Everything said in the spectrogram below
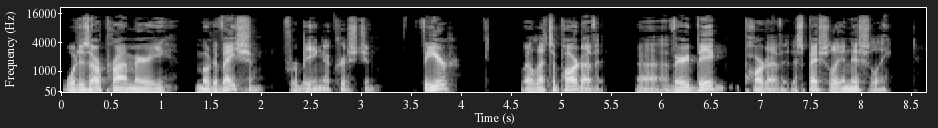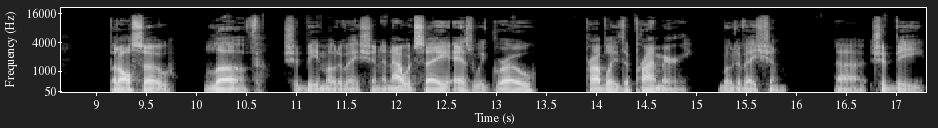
what is our primary motivation for being a Christian? Fear? Well, that's a part of it, uh, a very big part of it, especially initially. But also, love should be a motivation. And I would say as we grow, probably the primary motivation uh, should be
